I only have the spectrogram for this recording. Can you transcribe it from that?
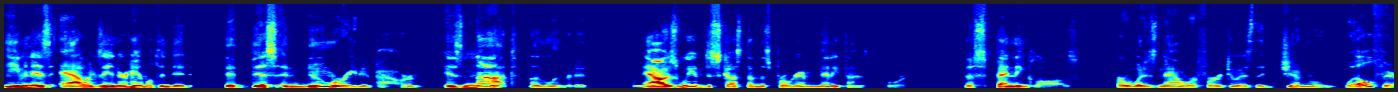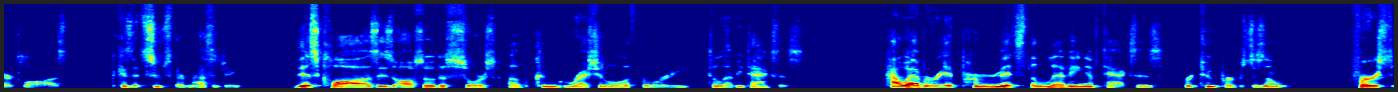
even as Alexander Hamilton did, that this enumerated power is not unlimited. Now, as we have discussed on this program many times before, the spending clause, or what is now referred to as the general welfare clause, because it suits their messaging, this clause is also the source of congressional authority to levy taxes. However, it permits the levying of taxes for two purposes only. First,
